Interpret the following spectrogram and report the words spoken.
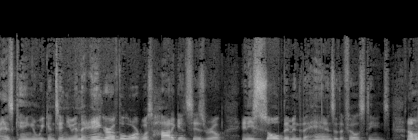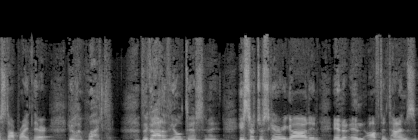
as king. And we continue. And the anger of the Lord was hot against Israel, and he sold them into the hands of the Philistines. And I'm going to stop right there. You're like, what? The God of the Old Testament? He's such a scary God. And, and, and oftentimes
